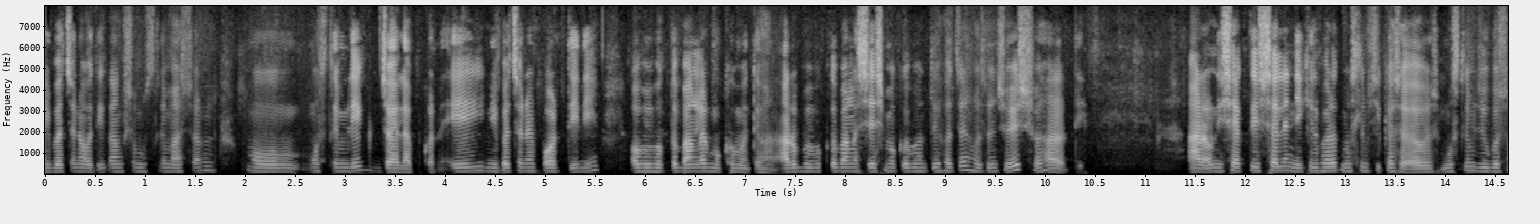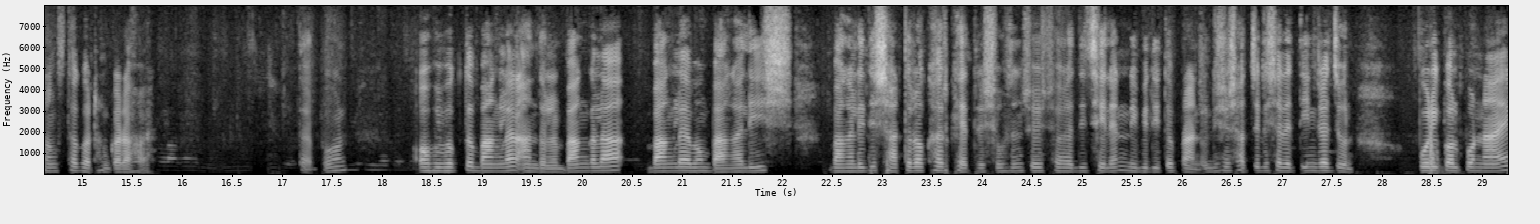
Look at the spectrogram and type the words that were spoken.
নির্বাচনে অধিকাংশ মুসলিম আসন মুসলিম লীগ জয়লাভ করেন। এই নির্বাচনের পর তিনি অবিভক্ত বাংলার মুখ্যমন্ত্রী হন। আর অবিভক্ত বাংলার শেষ মুখ্যমন্ত্রী হচ্ছেন হোসেন শহীদ সোহরাওয়ার্দী। আর উনিশশো একত্রিশ সালে নিখিল ভারত মুসলিম শিক্ষা মুসলিম যুব সংস্থা গঠন করা হয়। তারপর অবিভক্ত বাংলার আন্দোলন। বাংলা বাংলা এবং বাঙালি বাঙালিদের স্বার্থ রক্ষার ক্ষেত্রে হোসেন শহীদ সোহরাওয়ার্দী ছিলেন নিবেদিত প্রাণ। উনিশশো সাতচল্লিশ সালে তিনরা জুন পরিকল্পনায়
